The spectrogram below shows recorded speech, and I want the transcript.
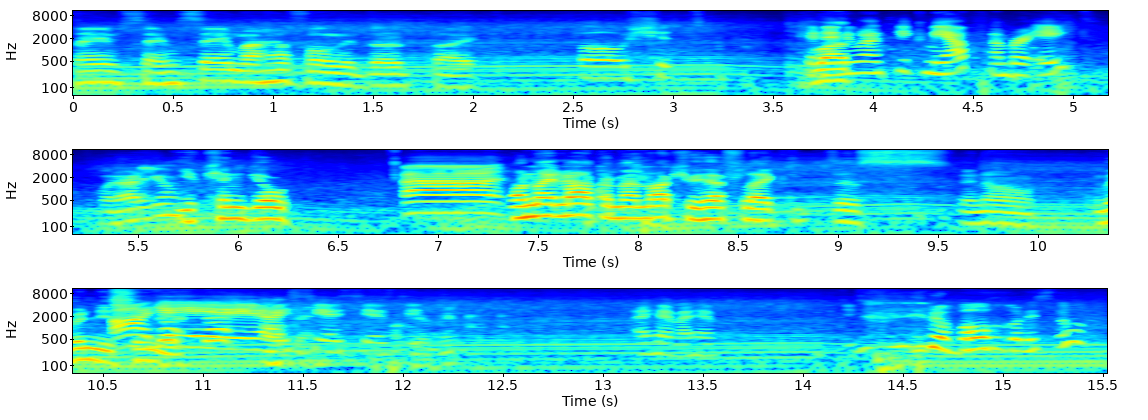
Same, same, same. I have only dirt bike. Oh shit. Can What? anyone pick me up? Number eight? Where are you? You can go Uh, on my mark. On my mark, you have like this, you know, windy Ah, yeah, yeah, yeah, yeah. I Okay. see, I see, I see. Ok, ok. I have, I have. ¿Nos vamos con esto?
